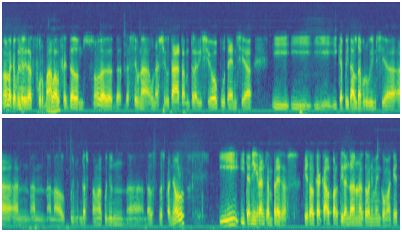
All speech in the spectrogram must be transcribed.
no? la capitalitat formal, el fet de, doncs, no? de, de, de ser una, una ciutat amb tradició, potència i, i, i, i capital de província eh, en, en, en el conjunt, en el conjunt eh, de l'estat espanyol i, i tenir grans empreses, que és el que cal per tirar endavant un esdeveniment com aquest.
